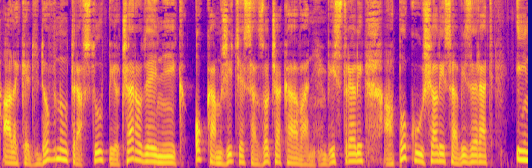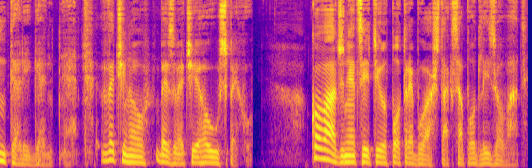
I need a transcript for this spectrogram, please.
ale keď dovnútra vstúpil čarodejník, okamžite sa s očakávaním vystreli a pokúšali sa vyzerať inteligentne, väčšinou bez väčšieho úspechu. Kováč necítil potrebu až tak sa podlizovať.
